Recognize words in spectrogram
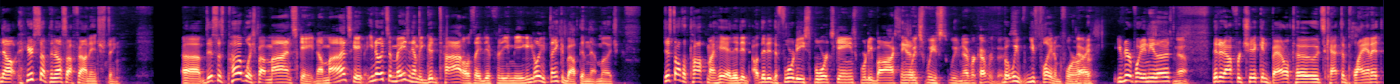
now. Here's something else I found interesting. Uh, this was published by Mindscape. Now, Mindscape, you know, it's amazing how many good titles they did for the Amiga. You don't even think about them that much. Just off the top of my head, they did they did the 4D sports games, 4D boxing, Which we've we've never covered those. but we you've played them before, Never. right? You've never played any of those? no. They did Alfred Chicken, Battletoads, Captain Planet.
